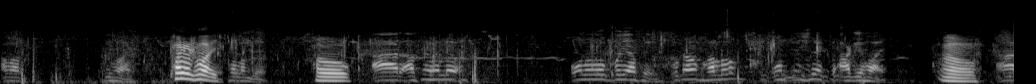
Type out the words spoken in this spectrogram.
আমার ই হয় ফলন হয়? ফলন দেয়। আর আছে হলো উননব্বই আছে ওটাও ভালো উনত্রিশে একটু আগে হয়। ও। আর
